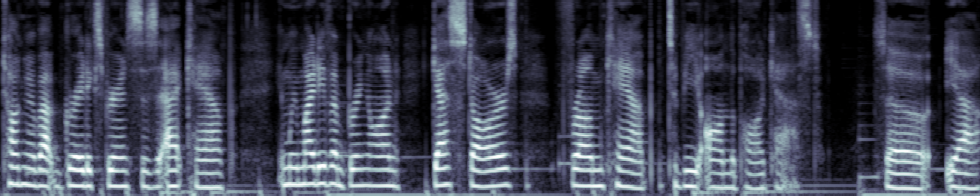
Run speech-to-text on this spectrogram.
talking about great experiences at camp and we might even bring on guest stars from camp to be on the podcast. So, yeah,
